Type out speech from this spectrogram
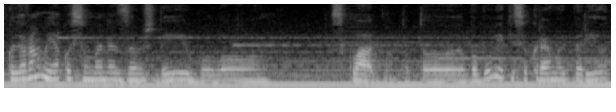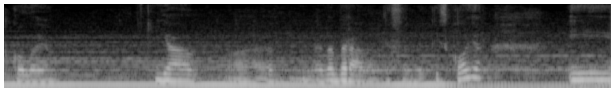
кольорами якось у мене завжди було складно. Тобто, бо був якийсь окремий період, коли я е, вибирала для себе якийсь колір. І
